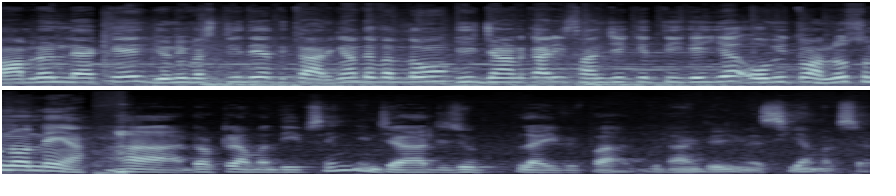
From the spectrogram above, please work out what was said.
ਮਾਮਲੇ ਨੂੰ ਲੈ ਕੇ ਯੂਨੀਵਰਸਿਟੀ ਦੇ ਅਧਿਕਾਰੀਆਂ ਦੇ ਵੱਲੋਂ ਕੀ ਜਾਣਕਾਰੀ ਸਾਂਝੀ ਕੀਤੀ ਗਈ ਹੈ, ਉਹ ਵੀ ਤੁਹਾਨੂੰ ਸੁਣਾਉਂਦੇ ਹਾਂ। ਹਾਂ, ਡਾਕਟਰ ਅਮਨਦੀਪ ਸਿੰਘ, ਇੰਚਾਰਜ ਜੋ ਭਲਾਈ ਵਿਭਾਗ, Guru Nanak Dev university, Amritsar.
